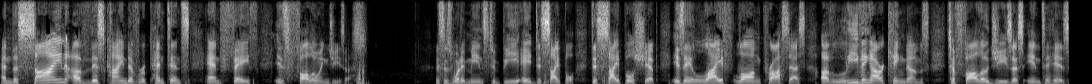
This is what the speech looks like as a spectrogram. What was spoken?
And the sign of this kind of repentance and faith is following Jesus. This is what it means to be a disciple. Discipleship is a lifelong process of leaving our kingdoms to follow Jesus into his.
